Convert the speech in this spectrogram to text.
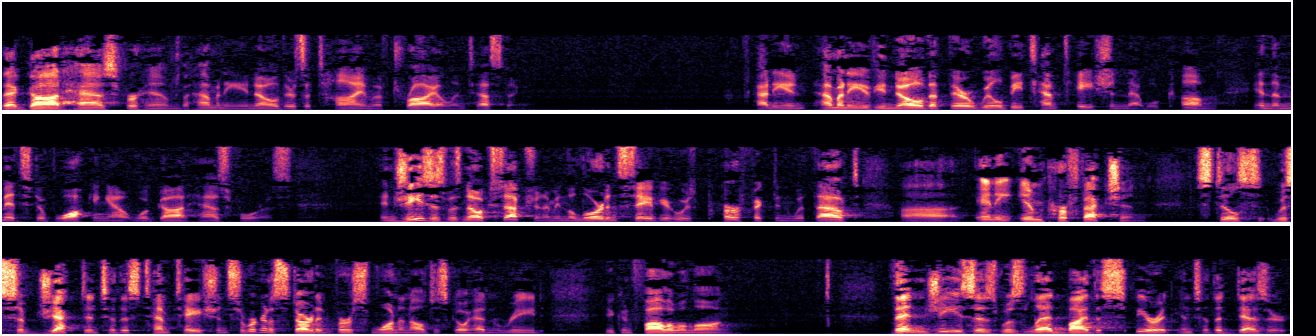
that God has for him. But how many of you know there's a time of trial and testing? How, do you, how many of you know that there will be temptation that will come in the midst of walking out what God has for us? And Jesus was no exception. I mean, the Lord and Savior, who is perfect and without uh, any imperfection, still was subjected to this temptation. So we're going to start at verse 1, and I'll just go ahead and read. You can follow along. Then Jesus was led by the Spirit into the desert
